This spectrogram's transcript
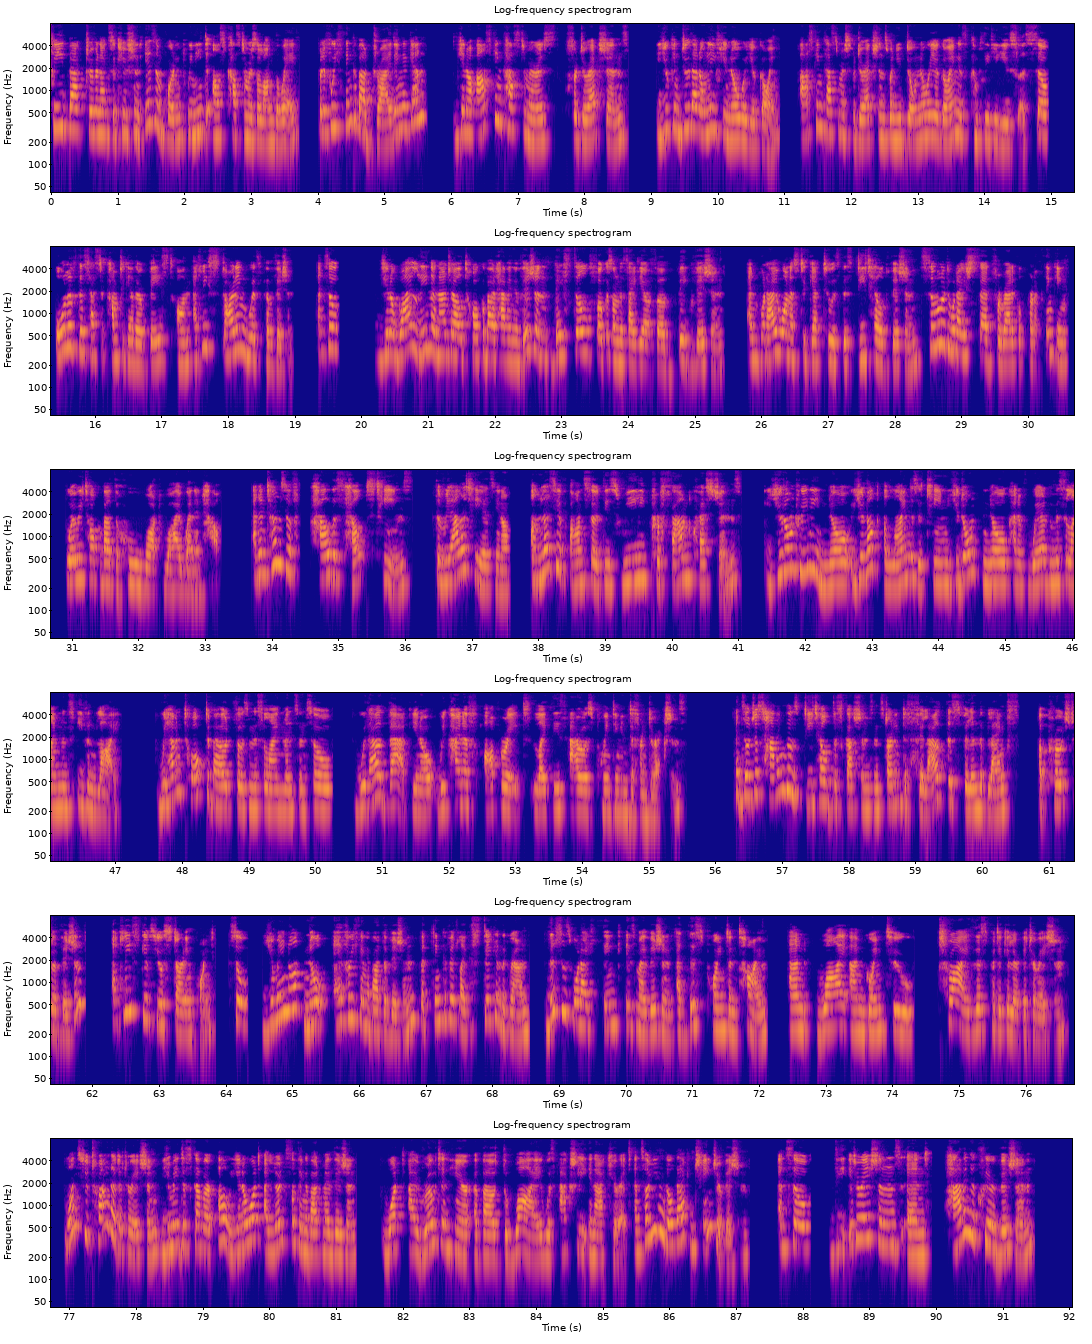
feedback driven execution is important. We need to ask customers along the way. But if we think about driving again, you know, asking customers for directions, you can do that only if you know where you're going. Asking customers for directions when you don't know where you're going is completely useless. So all of this has to come together based on at least starting with a vision. And so, you know, while lean and agile talk about having a vision, they still focus on this idea of a big vision and what I want us to get to is this detailed vision, similar to what I said for radical product thinking. where we talk about the who, what, why, when, and how. And in terms of how this helps teams, the reality is, you know, unless you've answered these really profound questions, you don't really know, you're not aligned as a team. You don't know kind of where the misalignments even lie. We haven't talked about those misalignments. And so without that, you know, we kind of operate like these arrows pointing in different directions. And so just having those detailed discussions and starting to fill out this fill in the blanks approach to a vision at least gives you a starting point. So you may not know everything about the vision, but think of it like a stake in the ground. This is what I think is my vision at this point in time and why I'm going to try this particular iteration. Once you try that iteration, you may discover, oh, you know what? I learned something about my vision what I wrote in here about the why was actually inaccurate. And so you can go back and change your vision. And so the iterations and having a clear vision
